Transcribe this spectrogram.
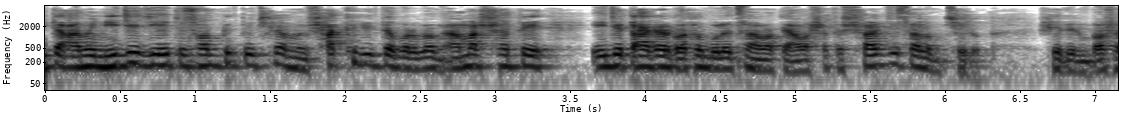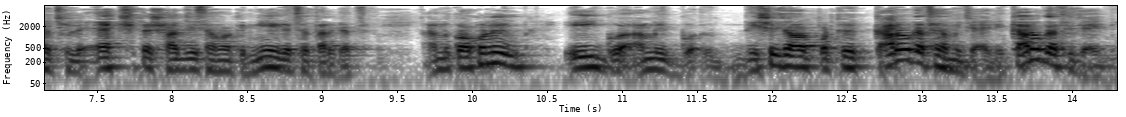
এটা আমি নিজে যেহেতু সম্পৃক্ত ছিলাম, আমি সাক্ষী দিতে পারব এবং আমার সাথে এই যে টাকার কথা বলেছে আমাকে, আমার সাথে সার্জিস আলম ছিল। সেদিন বসা ছিল একসাথে সাজিস আমাকে নিয়ে গেছে তার কাছে। আমি কখনোই এই আমি দেশে যাওয়ার পর থেকে কারও কাছে আমি যাইনি, কারও কাছে যাইনি।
